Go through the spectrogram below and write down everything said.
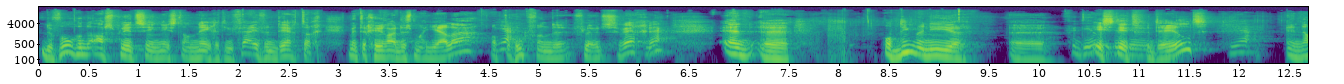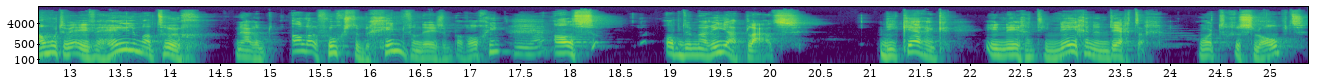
de volgende afsplitsing is dan 1935 met de Gerardus Majella op Ja. de hoek van de hè. Ja. En eh, op die manier eh, is dit verdeeld. En nou moeten we even helemaal terug naar het allervroegste begin van deze parochie. Ja. Als op de Mariaplaats die kerk in 1939 wordt gesloopt,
